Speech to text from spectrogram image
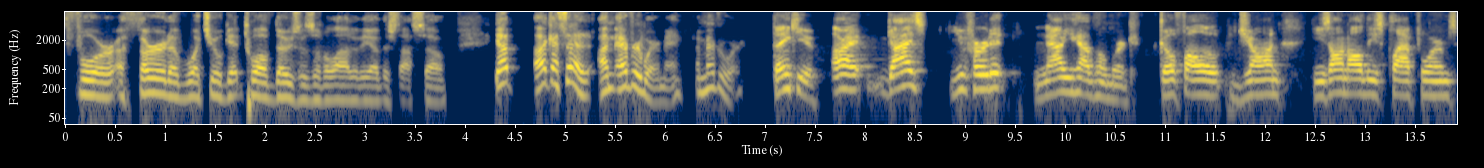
for a third of what you'll get 12 doses of a lot of the other stuff. So, yep, like I said, I'm everywhere, man. I'm everywhere. Thank you. All right, guys, you've heard it. Now you have homework. Go follow John. He's on all these platforms.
